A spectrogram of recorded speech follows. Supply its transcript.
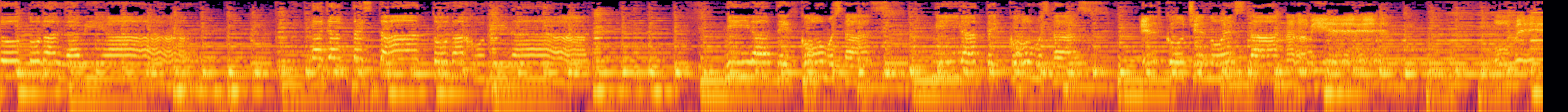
Toda la vía. La llanta está toda jodida. Mírate cómo estás, mírate cómo estás. El coche no está nada bien. Oh,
